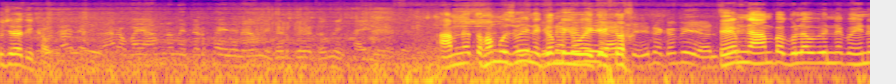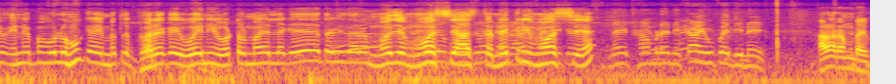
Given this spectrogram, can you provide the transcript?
ગુજરાતી ખાઓ મારો ભાઈ આમને મેં તડફાઈ દે ને આમને તડફે ગમે ખાઈ લે આમને તો સમજવું જોઈએ ને ગમે હોય કે એમને આમ પણ ગુલાબબેન ને કોઈ એને પણ ઓલું શું કહેવાય મતલબ ઘરે કઈ હોય નહીં હોટલમાં એટલે કે એ તમે તારે મોજે મોજ છે આજ તો નકરી મોજ છે. કાંઈ ઉપાધી નહીં. હાલો રમભાઈ.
